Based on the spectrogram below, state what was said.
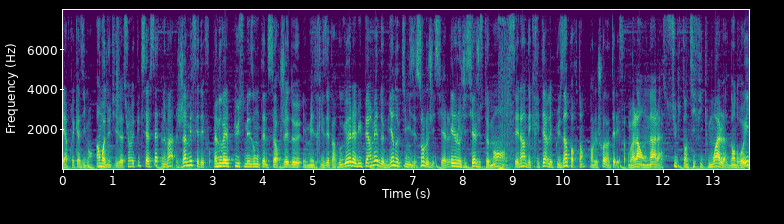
et après quasiment un mois d'utilisation, le Pixel 7 ne m'a jamais fait défaut. La nouvelle puce maison Tensor G2 est maîtrisée par Google, elle lui permet de bien optimiser son logiciel. Et le logiciel, justement, c'est l'un des critères les plus importants dans le choix d'un téléphone. Voilà, on a la substantifique moelle d'Android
